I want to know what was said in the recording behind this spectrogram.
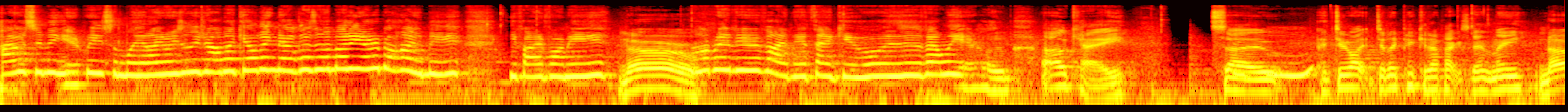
I was swimming here recently, and I recently dropped my kelping necklace in the muddy area behind me. Can you find it for me? no. I'm ready to find it. Thank you. This is a family heirloom. okay. So, do I did I pick it up accidentally? No.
